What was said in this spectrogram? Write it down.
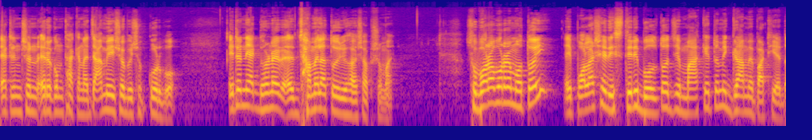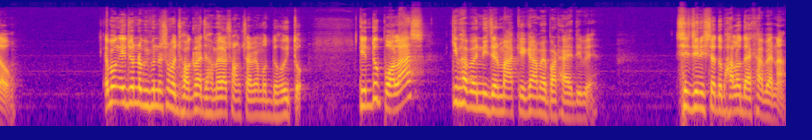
অ্যাটেনশন এরকম থাকে না যে আমি এইসব এইসব করব। এটা নিয়ে এক ধরনের ঝামেলা তৈরি হয় সব সময় সো বরাবরের মতোই এই পলাশের স্ত্রী বলতো যে, মাকে তুমি গ্রামে পাঠিয়ে দাও। এবং এই জন্য বিভিন্ন সময় ঝগড়া, ঝামেলা সংসারের মধ্যে হইতো। কিন্তু পলাশ কীভাবে নিজের মাকে গ্রামে পাঠিয়ে দিবে? সেই জিনিসটা তো ভালো দেখাবে না।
